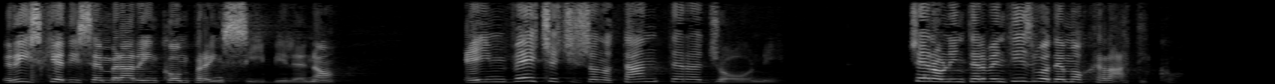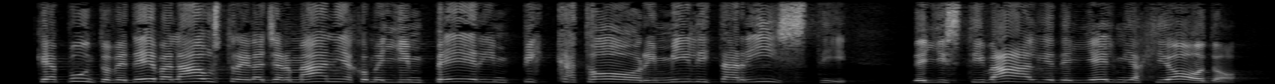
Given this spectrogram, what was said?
rischia di sembrare incomprensibile, no? E invece ci sono tante ragioni. C'era un interventismo democratico che appunto vedeva l'Austria e la Germania come gli imperi impiccatori, militaristi, degli stivali e degli elmi a chiodo,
